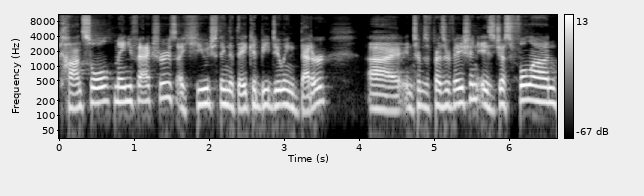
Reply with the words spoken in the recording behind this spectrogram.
console manufacturers, a huge thing that they could be doing better uh, in terms of preservation is just full on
